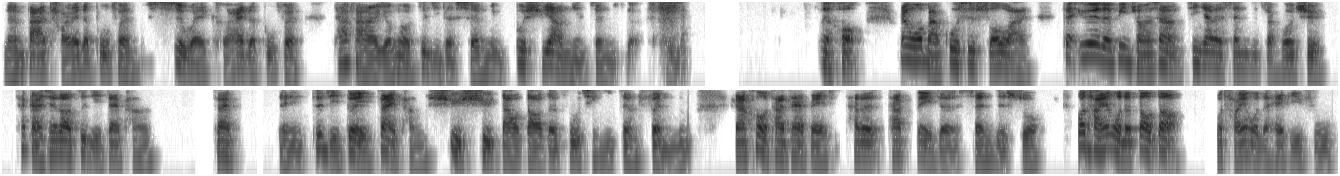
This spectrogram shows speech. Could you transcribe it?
能把讨厌的部分视为可爱的部分，他反而拥有自己的生命，不需要黏着你的。最后，让我把故事说完。在医院的病床上，静家的身子转过去，他感受到自己在旁，在。哎，自己对在旁絮絮叨叨的父亲一阵愤怒，然后他在背他的他背着身子说：“我讨厌我的痘痘，我讨厌我的黑皮肤，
